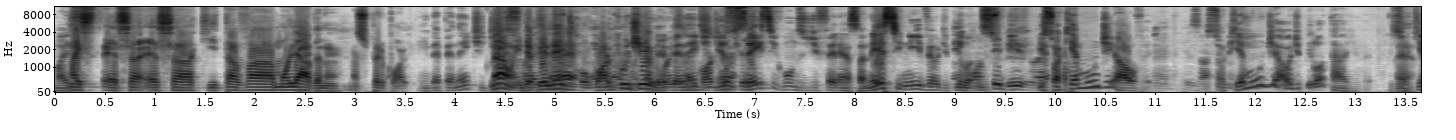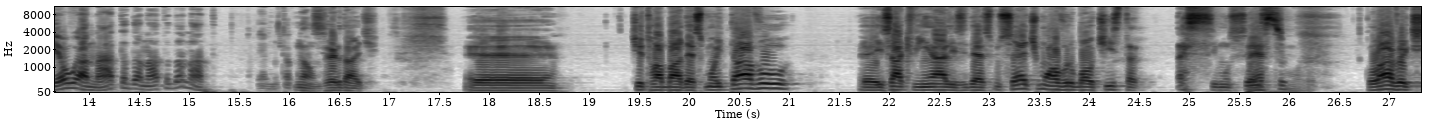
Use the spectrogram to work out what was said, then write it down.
Mas, Mas essa, essa aqui tava molhada, né? Na Super Pole. independente disso, Não, independente, é- concordo é contigo. coisa, independente concordo disso, contigo. 6 segundos de diferença nesse nível de É pilotagem. é. Isso aqui é mundial, velho. É, Isso aqui é mundial de pilotagem, velho. Isso É. aqui é a nata da nata da nata. É muita coisa. Não, verdade. É... Tito Rabat, 18. É, Isaac Vinhales, em 17. Álvaro Bautista, 16. Péssimo. velho. Lavert,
